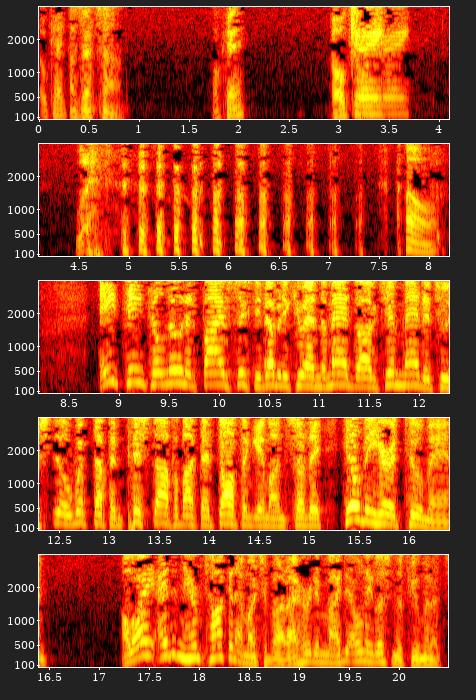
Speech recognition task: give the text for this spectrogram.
Okay. How's that sound? Okay. Okay. oh. 18 till noon at 560 WQAM. The Mad Dog, Jim Mandich, who's still whipped up and pissed off about that Dolphin game on Sunday. He'll be here at 2, man. Although I, I didn't hear him talking that much about it. I heard him, I only listened a few minutes.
